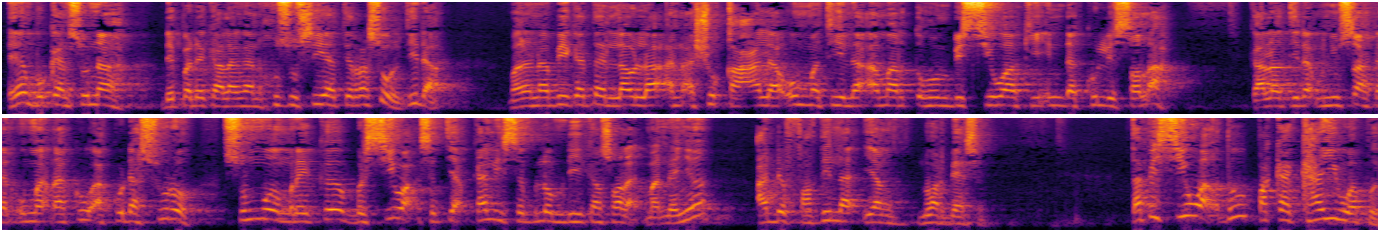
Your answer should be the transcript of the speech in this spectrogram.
Ya, bukan sunnah daripada kalangan khususiyati Rasul, tidak. Mana Nabi kata laula an asyqa ala ummati la amartuhum bisiwaki inda kulli salah. Kalau tidak menyusahkan umat aku, aku dah suruh semua mereka bersiwak setiap kali sebelum dirikan solat. Maknanya ada fadilat yang luar biasa. Tapi siwak tu pakai kayu apa?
